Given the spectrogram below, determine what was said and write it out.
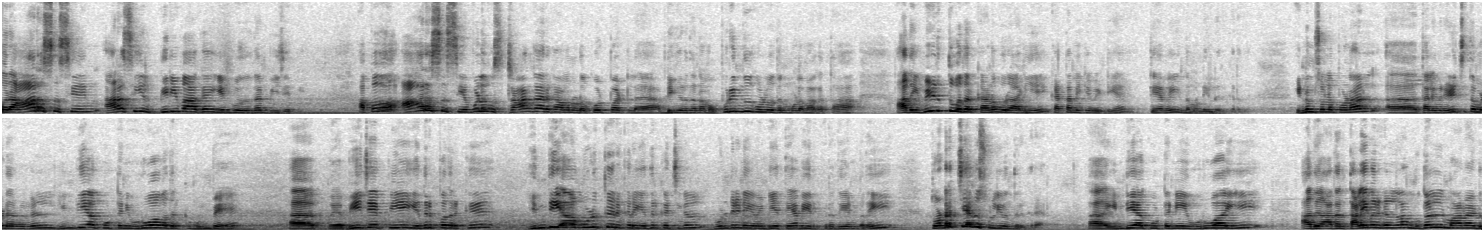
ஒரு ஆர்எஸ்எஸ்ஸின் அரசியல் பிரிவாக இயங்குவது தான் பிஜேபி அப்போது ஆர்எஸ்எஸ் எவ்வளவு ஸ்ட்ராங்காக இருக்கா அவனோட கோட்பாட்டில் அப்படிங்கிறத நம்ம புரிந்து கொள்வதன் மூலமாகத்தான் அதை வீழ்த்துவதற்கான ஒரு அணியை கட்டமைக்க வேண்டிய தேவை இந்த மண்ணில் இருக்கிறது. இன்னும் சொல்லப்போனால் தலைவர் எழுச்சி தமிழர் அவர்கள் இந்தியா கூட்டணி உருவாவதற்கு முன்பே பிஜேபியை எதிர்ப்பதற்கு இந்தியா முழுக்க இருக்கிற எதிர்க்கட்சிகள் ஒன்றிணைய வேண்டிய தேவை இருக்கிறது என்பதை தொடர்ச்சியாக சொல்லி வந்திருக்கிறார். இந்தியா கூட்டணி உருவாகி அது அதன் தலைவர்கள்லாம் முதல் மாநாடு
